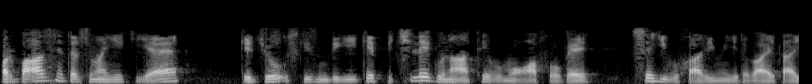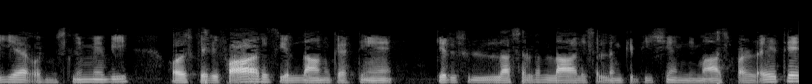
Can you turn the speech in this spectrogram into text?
اور بعض نے ترجمہ یہ کیا ہے کہ جو اس کی زندگی کے پچھلے گناہ تھے وہ معاف ہو گئے۔ صحیح بخاری میں یہ روایت آئی ہے اور مسلم میں بھی، اور اس کے رفا رضی اللہ عنہ کہتے ہیں کہ رسول اللہ صلی اللہ علیہ وسلم کے پیچھے ہم نماز پڑھ رہے تھے،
